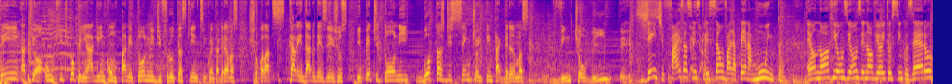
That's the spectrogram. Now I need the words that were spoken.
Tem aqui, ó, um kit Copenhagen com panetone de frutas 550 gramas, chocolates calendário desejos e petitone gotas de 180 gramas, 20 ouvintes. Gente, faz a Ai, sua ai, inscrição, vale a pena muito. É o 911-9850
